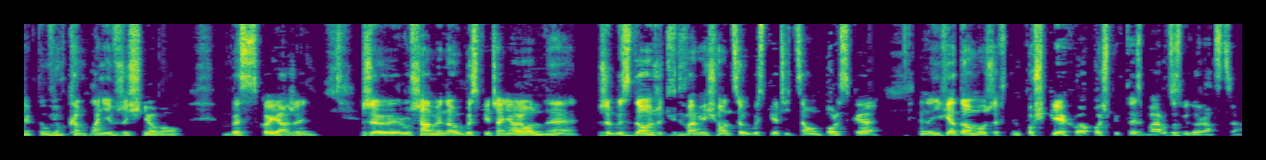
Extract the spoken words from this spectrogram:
jak to mówią, kampanię wrześniową, bez skojarzeń, że ruszamy na ubezpieczenia rolne, żeby zdążyć w dwa miesiące ubezpieczyć całą Polskę. No i wiadomo, że w tym pośpiechu, a pośpiech to jest bardzo zły doradca,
